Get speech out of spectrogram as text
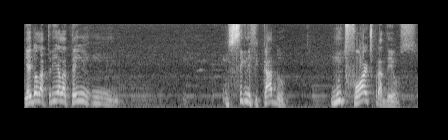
E a idolatria ela tem um, um significado muito forte para Deus.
